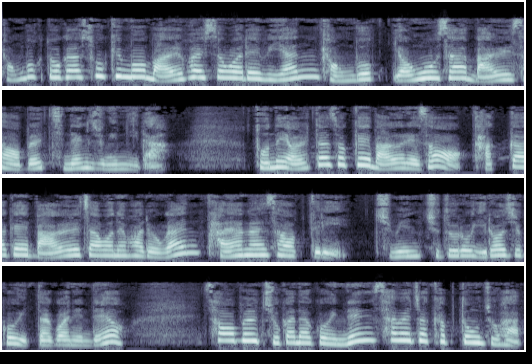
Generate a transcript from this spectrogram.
경북도가 소규모 마을 활성화를 위한 경북 영호사 마을 사업을 진행 중입니다. 도내 15개 마을에서 각각의 마을 자원을 활용한 다양한 사업들이 주민 주도로 이뤄지고 있다고 하는데요. 사업을 주관하고 있는 사회적 협동조합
